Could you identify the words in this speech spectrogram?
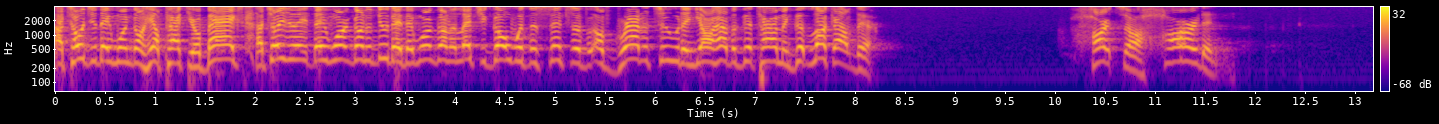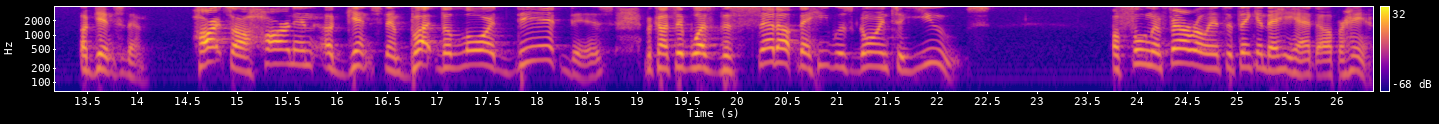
I told you they weren't going to help pack your bags. I told you they, they weren't going to do that. They weren't going to let you go with a sense of, of gratitude and y'all have a good time and good luck out there. Hearts are hardened against them. Hearts are hardened against them. But the Lord did this because it was the setup that he was going to use of fooling Pharaoh into thinking that he had the upper hand.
